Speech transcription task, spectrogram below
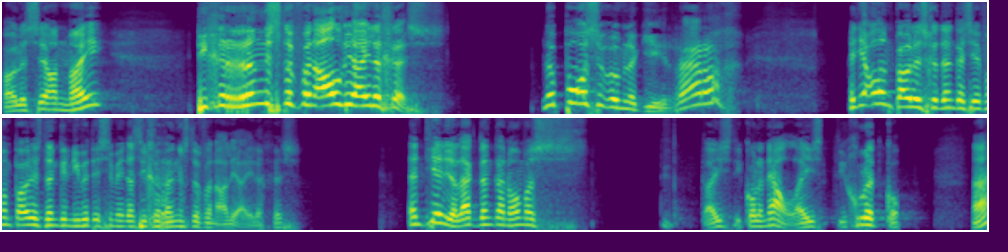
Paulus sê aan my die geringste van al die heiliges. Nou pause 'n oomblik hier, regtig? Het jy al aan Paulus gedink as jy van Paulus dink in die Nuwe Testament as die geringste van al die heiliges? Inteendeel, ek dink aan hom as hy is die kolonel, hy is die groot kop. Hæ?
